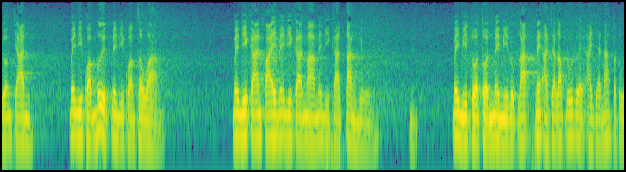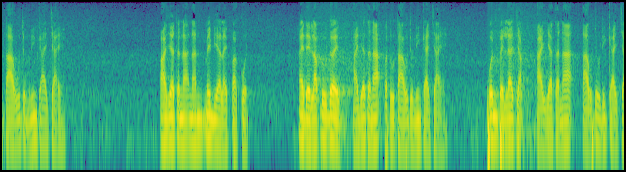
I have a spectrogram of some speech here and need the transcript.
ดวงจันทร์ ไม่มีความมืด ไม่มีความสว่าง ไม่มีการไป ไม่มีการมา ไม่มีการตั้งอยู่ ไม่มีตัวตน ไม่มีรูปลักษณ์ไม่อาจจะรับรู้ด้วยอายนะประตูตาหูจมูกลิ้นกายใจ อายตนะนั้นไม่มีอะไรปรากฏ ให้ได้รับรู้ด้วยอายตนะประตูตาอุจุนิกายใจ พ้นไปแล้วจากอายตนะตาอุจุนิกายใจ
